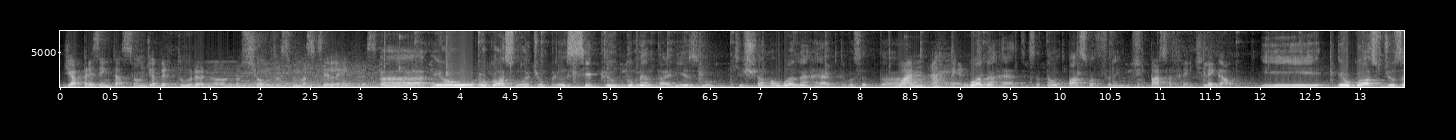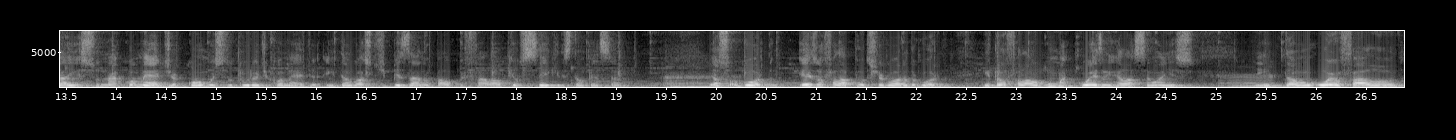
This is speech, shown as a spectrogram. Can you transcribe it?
de apresentação de abertura no- nos shows, assim, umas que você lembra, assim. Ah, eu, eu gosto muito de um princípio do mentalismo que chama one ahead, que você tá One ahead. one ahead, você tá um passo à frente. Passa à frente, legal. E eu gosto de usar isso na comédia, como estrutura de comédia. Então eu gosto de pisar no palco e falar o que eu sei que eles estão pensando. Eu sou gordo. Eles vão falar, puta, chegou a hora do gordo. Então eu vou falar alguma coisa em relação a isso. Então, ou eu falo,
